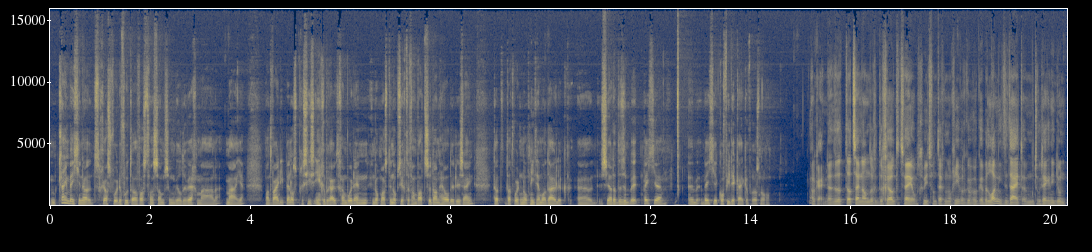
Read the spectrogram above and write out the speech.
een klein beetje nou het gras voor de voeten alvast van Samsung wilde wegmalen, maaien. Want waar die panels precies in gebruikt gaan worden, en, nogmaals ten opzichte van wat ze dan helderder zijn, dat, dat wordt nog niet helemaal duidelijk. Uh, dus ja, dat is een be beetje, een beetje koffiedik kijken vooralsnog. Oké, dat, dat zijn dan de, de, grote twee op het gebied van technologie. We, we, hebben lang niet de tijd, moeten we zeker niet doen,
